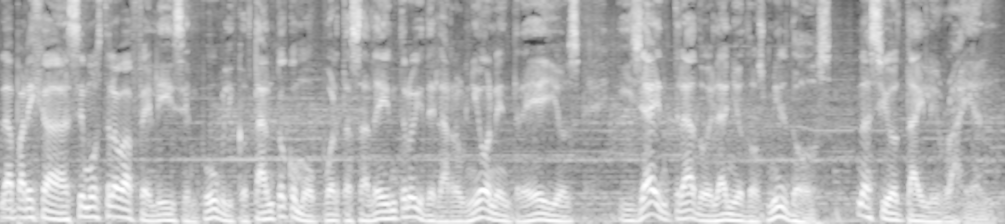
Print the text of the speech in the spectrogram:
La pareja se mostraba feliz en público, tanto como puertas adentro y de la reunión entre ellos, y ya entrado el año 2002, nació Tyler Ryan.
